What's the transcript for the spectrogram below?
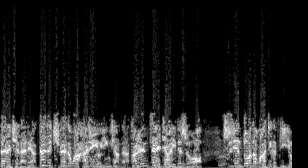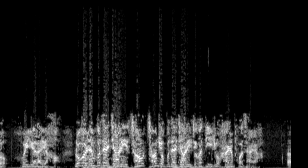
带得起来的呀，带得起来的话还是有影响的。他人在家里的时候，嗯时间多的话，这个地就会越来越好。如果人不在家里，长长久不在家里，这块地就还是破财呀。呃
